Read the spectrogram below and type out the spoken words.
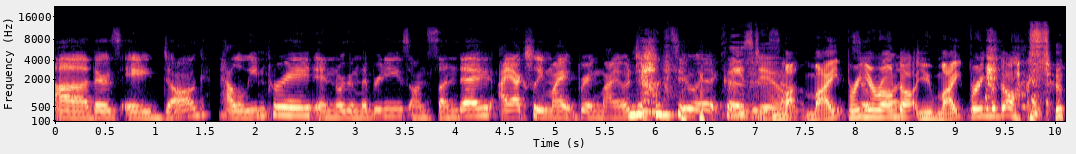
uh, there's a dog Halloween parade in Northern Liberties on Sunday. I actually might bring my own dog to it. Please do. M- might bring so your own dog. You might bring the dogs to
